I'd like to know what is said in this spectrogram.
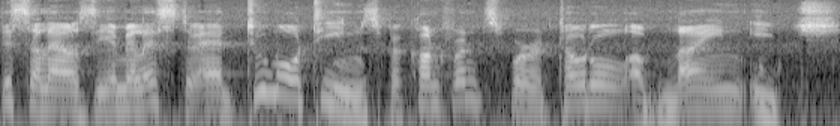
This allows the MLS to add two more teams per conference for a total of nine each.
